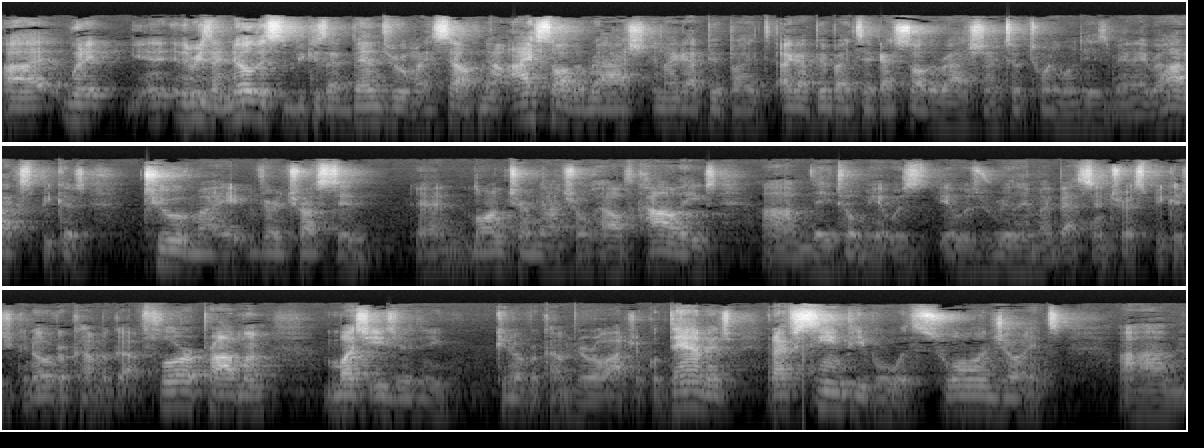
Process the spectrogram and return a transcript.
Uh, when it, the reason I know this is because I've been through it myself. Now I saw the rash and I got bit by I got bit by a tick. I saw the rash and I took 21 days of antibiotics because two of my very trusted and long-term natural health colleagues, um, they told me it was it was really in my best interest because you can overcome a gut flora problem much easier than you can overcome neurological damage. And I've seen people with swollen joints, um,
